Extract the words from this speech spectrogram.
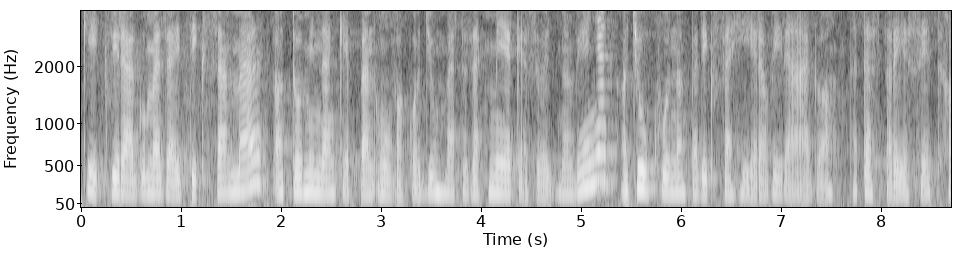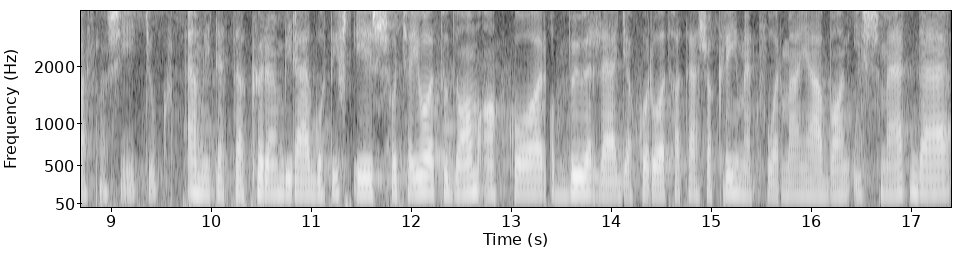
kék virágú mezeitik szemmel, attól mindenképpen óvakodjunk, mert ezek mérgező növények, a tyúkhúrnak pedig fehér a virága. Tehát ezt a részét hasznosítjuk. Említette a körömvirágot is, és hogyha jól tudom, akkor a bőrre gyakorolt hatás a krémek formájában ismert, de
